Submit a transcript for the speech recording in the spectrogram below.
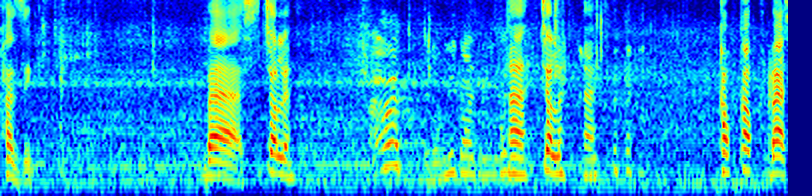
ফাজি ব্যাস চলেন। হ্যাঁ চলেন হ্যাঁ। খাও খাও ব্যাস।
